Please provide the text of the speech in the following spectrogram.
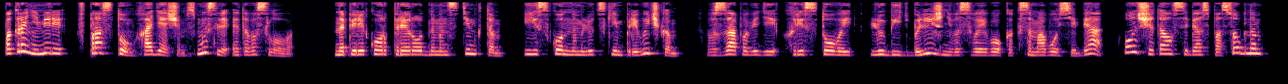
по крайней мере, в простом ходячем смысле этого слова. Наперекор природным инстинктам и исконным людским привычкам, в заповеди Христовой «любить ближнего своего, как самого себя», он считал себя способным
